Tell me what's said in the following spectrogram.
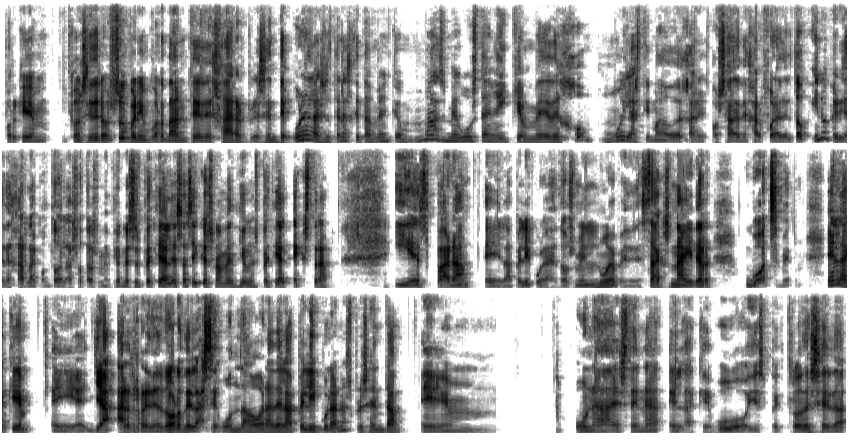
porque considero súper importante dejar presente una de las escenas que también que más me gustan y que me dejó muy lastimado dejar, o sea, dejar fuera del top y no quería dejarla con todas las otras menciones especiales, así que es una mención especial extra y es para eh, la película de 2009 de Zack Snyder, Watchmen, en la que ya alrededor de la segunda hora de la película nos presenta em, una escena en la que Búho y Espectro de Seda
